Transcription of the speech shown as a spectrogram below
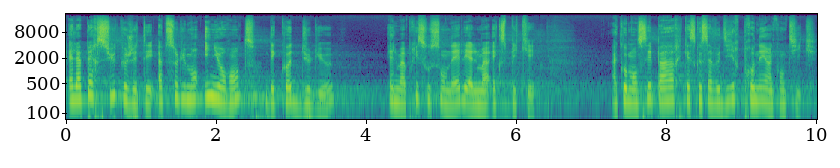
elle a perçu que j'étais absolument ignorante des codes du lieu. Elle m'a pris sous son aile et elle m'a expliqué. À commencer par qu'est-ce que ça veut dire prenez un cantique?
